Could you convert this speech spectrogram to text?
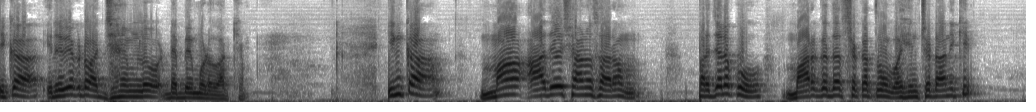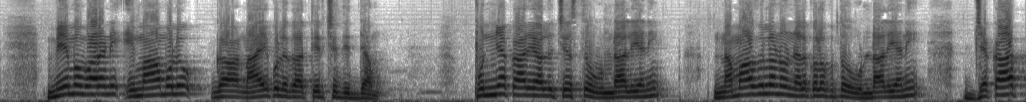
ఇక ఇరవై ఒకటో అధ్యాయంలో డెబ్బై మూడో వాక్యం. ఇంకా మా ఆదేశానుసారం ప్రజలకు మార్గదర్శకత్వం వహించడానికి మేము వారిని ఇమాములుగా నాయకులుగా తీర్చిదిద్దాము. పుణ్యకార్యాలు చేస్తూ ఉండాలి అని నమాజులను నెలకొల్పుతూ ఉండాలి అని జకాత్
